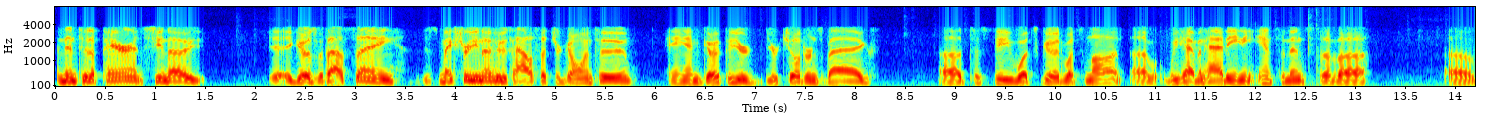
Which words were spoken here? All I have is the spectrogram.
and then to the parents, you know, it goes without saying, just make sure you know whose house that you're going to, and go through your your children's bags uh, to see what's good, what's not. Uh, we haven't had any incidents of uh, uh,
